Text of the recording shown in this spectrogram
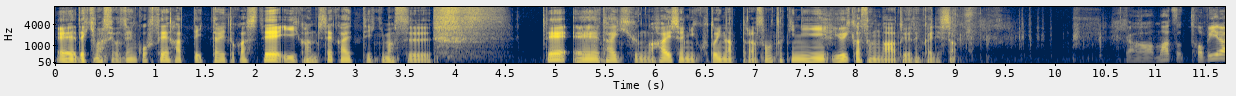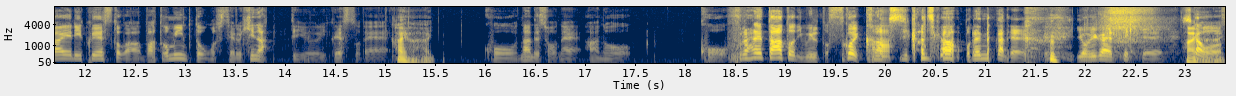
えー、できますよ、全国制覇って言ったりとかして、いい感じで帰っていきます。で、えー、大輝くんが歯医者に行くことになったら、その時にゆいかさんがという展開でした。まず扉へリクエストがバドミントンをしてるひなっていうリクエストで、はいはいはい。こう、なんでしょうね、あの、こう振られた後に見るとすごい悲しい感じが俺の中で 蘇ってきてしかもはい、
